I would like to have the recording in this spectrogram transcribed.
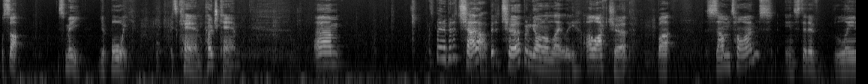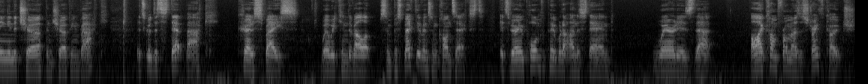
What's up? It's me, your boy. It's Cam, Coach Cam. Um, there's been a bit of chatter, a bit of chirping going on lately. I like chirp, but sometimes instead of leaning into chirp and chirping back, it's good to step back, create a space where we can develop some perspective and some context. It's very important for people to understand where it is that I come from as a strength coach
